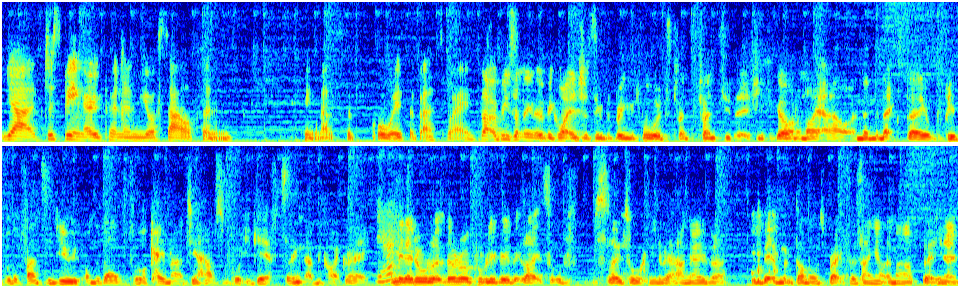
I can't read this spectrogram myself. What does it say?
yeah, just being open and yourself and I think that's the, always the best way. That would be something that would be quite interesting to bring forward to 2020. That if you could go on a night out and then the next day all the people that fancied you on the dance floor came round to your house and brought you gifts, I think that'd be quite great. Yeah. I mean, they'd all they'd all probably be a bit like sort of slow talking and a bit hungover, with a bit of McDonald's breakfast hanging out their mouth. But you know,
